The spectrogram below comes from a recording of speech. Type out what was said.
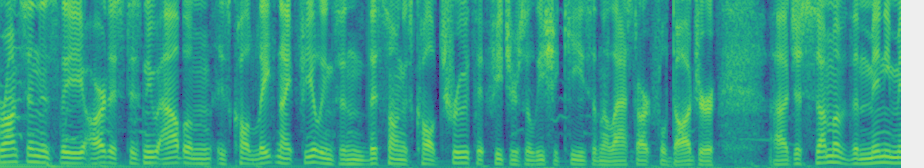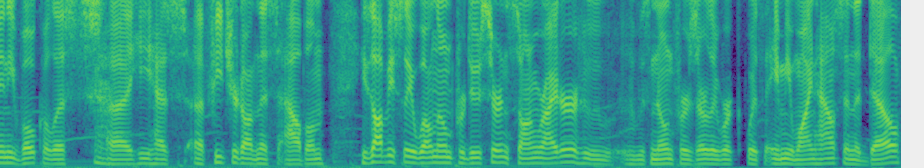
Splish. Mark Ronson is the artist. His new album is called Late Night Feelings, and this song is called Truth. It features Alicia Keys and the Last Artful, Dodgr. Uh, just some of the many, many vocalists uh, he has uh, featured on this album. He's obviously a well known producer and songwriter who, who was known for his early work with Amy Winehouse and Adele.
